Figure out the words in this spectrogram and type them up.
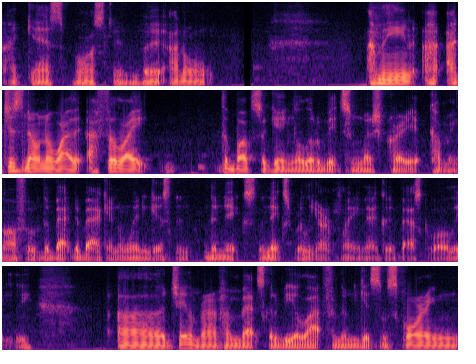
I guess Boston, but I don't. I mean, I, I just don't know why. I feel like the Bucks are getting a little bit too much credit coming off of the back to back and the win against the, the Knicks. The Knicks really aren't playing that good basketball lately. Uh, Jaylen Brown coming back is going to be a lot for them to get some scoring.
